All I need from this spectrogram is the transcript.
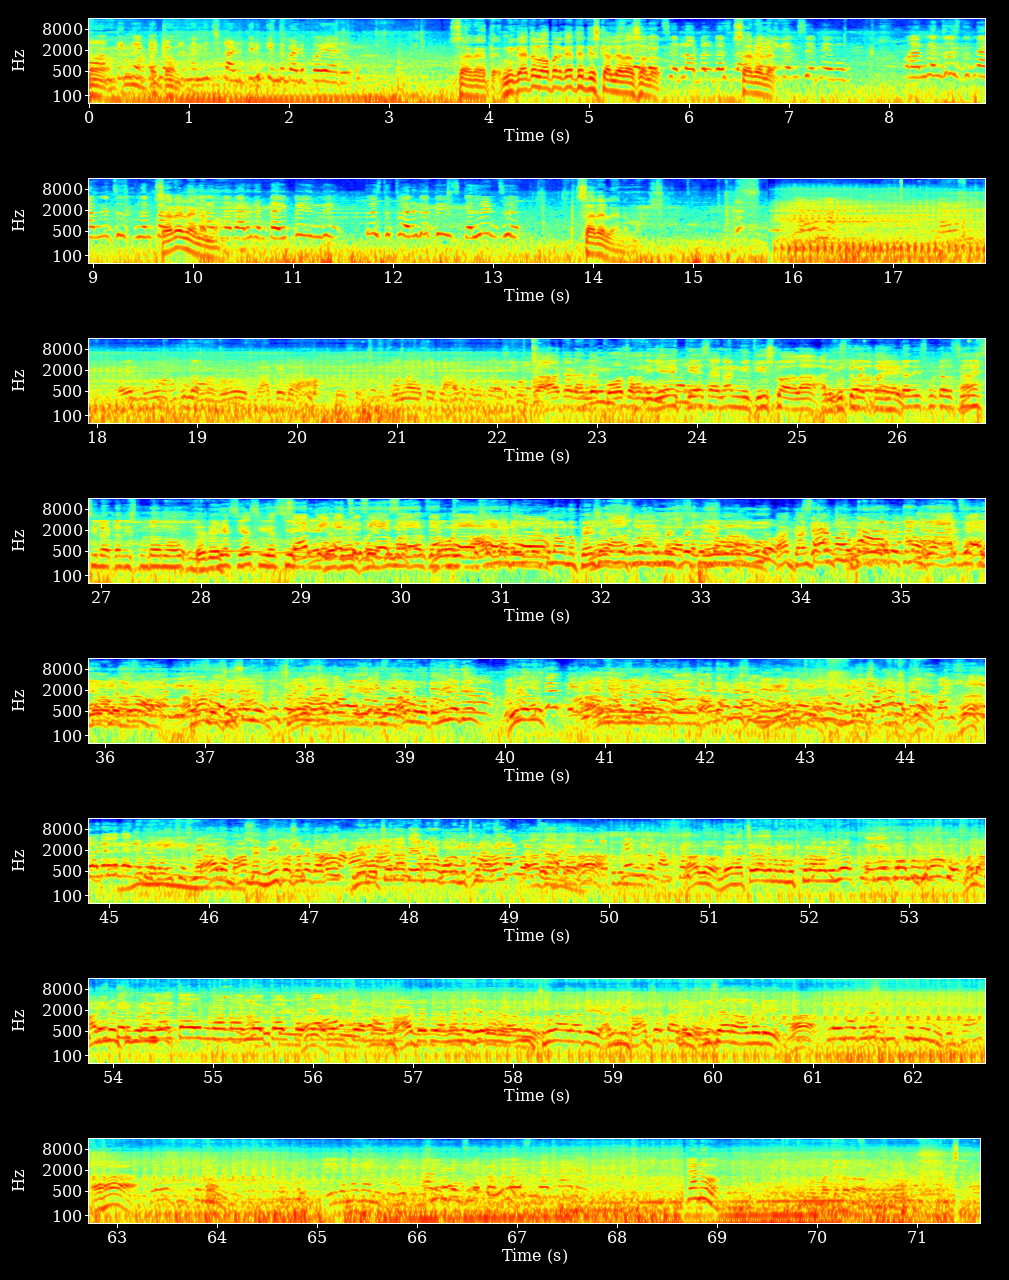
వామిటింగ్ అయిపోయి మెట్ల మీద నుంచి కళ్ళు తిరిగి కింద పడిపోయారు. సరే అయితే మీకైతే లోపలికైతే తీసుకెళ్ళలేదు అసలు. సరేలే. మేము. అంబులెన్స్ వస్తుంది అంబులెన్స్ వస్తుందని సరేలేనమ్మా. అరగంట అయిపోయింది. కాస్త త్వరగా తీసుకెళ్ళండి సార్. సరేలేనమ్మా ఫ్రాడెడ్ అంటే కోసం అంటే ఏ కేసు అయినా మీరు తీసుకోవాలా అది ఎట్లా గుర్తుపెట్టుకోండి తీసుకుంటావు సిఎస్సిలో ఎట్లా తీసుకుంటావు నువ్వు పేషెంట్ ఒక వీడియో. వీడియో. కాదమ్మా మేము మీకోసమే కదా. మేము వచ్చేదాకా ఏమన్నా వాళ్ళు ముట్టుకున్నారా? కాదు మేము వచ్చేదాకా ఏమన్నా ముట్టుకున్నారా వీళ్ళు? మళ్ళీ ఆర్గ్యుమెంట్స్ చూడండి. బాధ్యత ఏదైనా ఏదైనా కానీ మీరు చూడాలి అది. అది మీ బాధ్యత అది. చూసారు ఆల్రెడీ. ఆహా.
